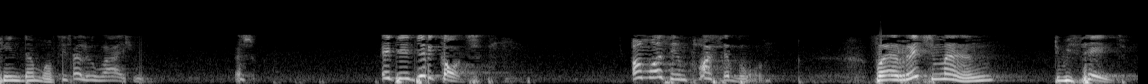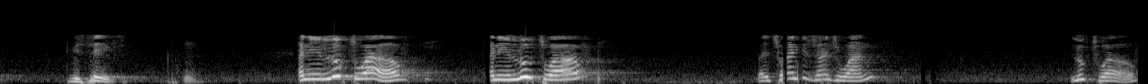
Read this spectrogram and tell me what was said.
kingdom of heaven. It is difficult, almost impossible, for a rich man to be saved. To be saved. Hmm. And in Luke 12, and in Luke 12, verse 20 21, Luke 12,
